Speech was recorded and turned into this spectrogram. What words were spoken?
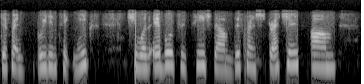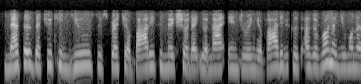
different breathing techniques. She was able to teach them different stretching um, methods that you can use to stretch your body to make sure that you're not injuring your body because as a runner you want to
